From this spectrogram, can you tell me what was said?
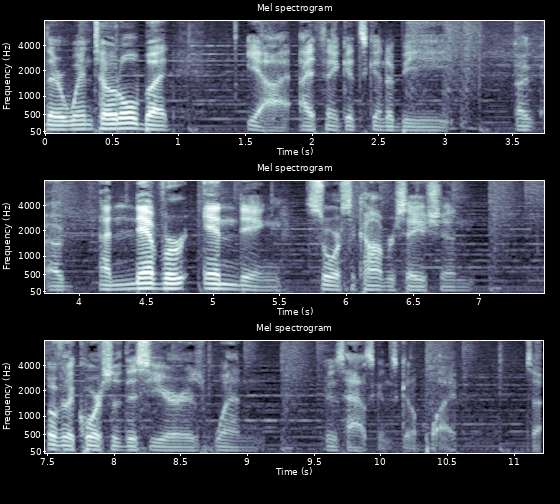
their win total. But yeah, I I think it's going to be a, a, a never-ending source of conversation over the course of this year. Is when is Haskins going to play? So,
